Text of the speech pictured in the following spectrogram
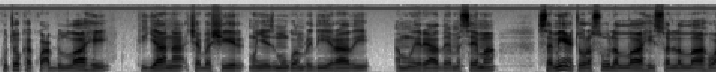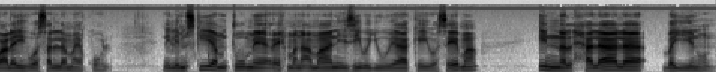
kutoka kwa Abdullahi kijana cha Bashir, Mwenyezi Mungu amridhie radhi amweradhi, amesema sami'tu Rasulallahi sallallahu alayhi wasallama yaqul, nilimsikia Mtume rehma na amani ziwe juu yake iwasema, innal halala bayinun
